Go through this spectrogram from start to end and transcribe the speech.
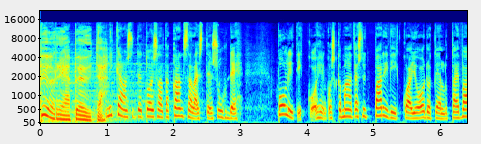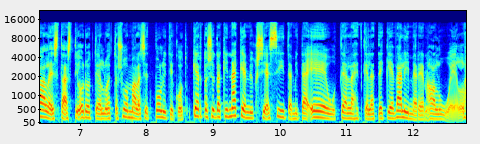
Pyöreä pöytä. Mikä on sitten toisaalta kansalaisten suhde poliitikkoihin, koska mä oon tässä nyt pari viikkoa jo odotellut tai vaaleista asti odotellut, että suomalaiset poliitikot kertoisivat jotakin näkemyksiä siitä, mitä EU tällä hetkellä tekee Välimeren alueella.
